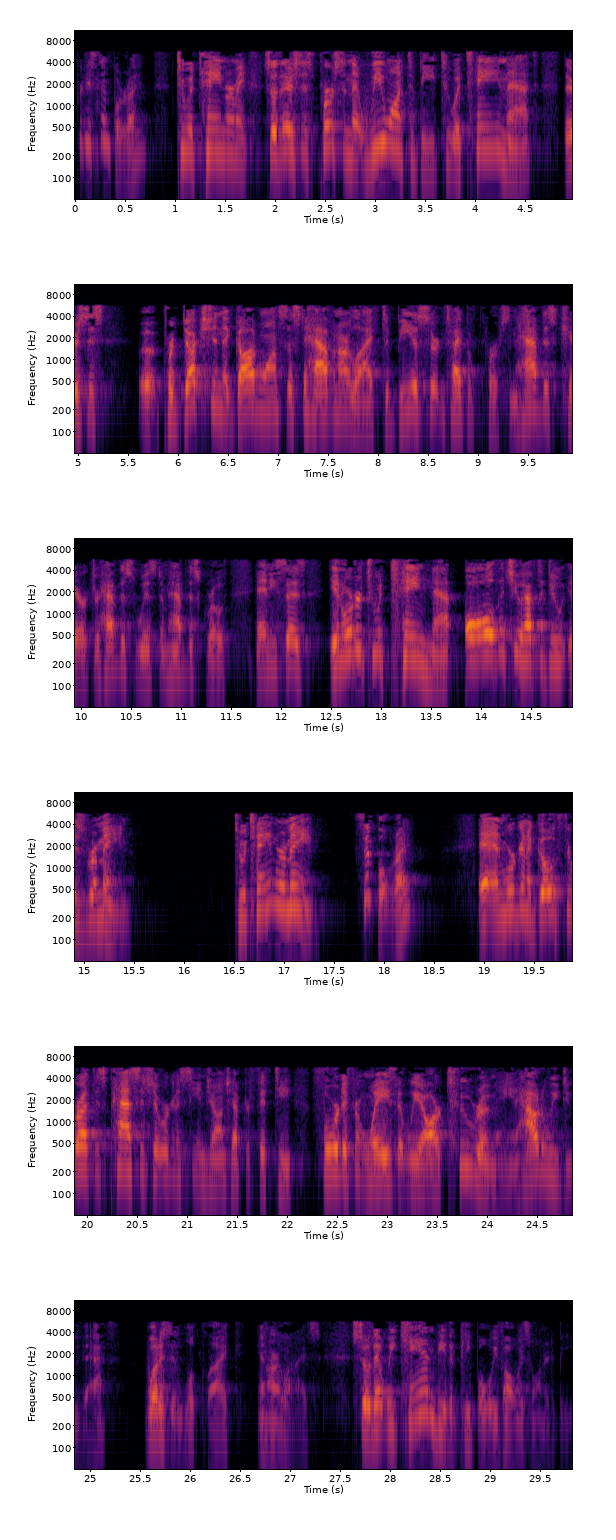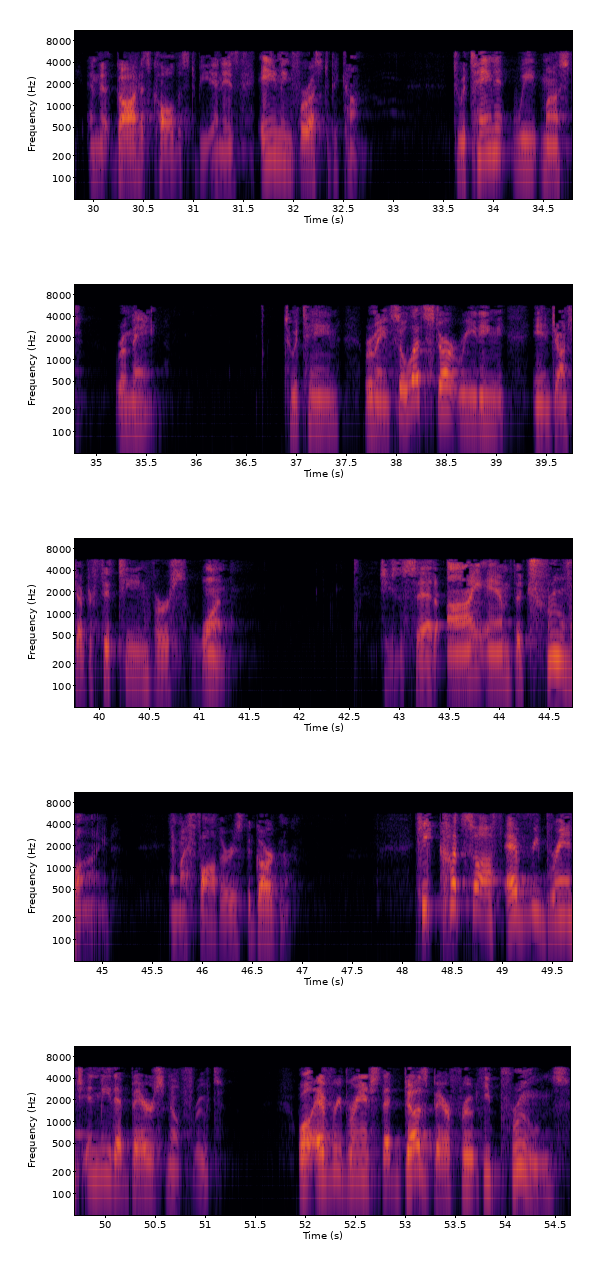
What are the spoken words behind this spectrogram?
Pretty simple, right? To attain, remain. So there's this person that we want to be, to attain that. There's this uh, production that God wants us to have in our life, to be a certain type of person, have this character, have this wisdom, have this growth. And he says, in order to attain that, all that you have to do is remain. To attain, remain. Simple, right? And we're going to go throughout this passage that we're going to see in John chapter 15, four different ways that we are to remain. How do we do that? What does it look like in our lives? So that we can be the people we've always wanted to be and that God has called us to be and is aiming for us to become. To attain it, we must remain. To attain, remain. So let's start reading in John chapter 15, verse 1. Jesus said, I am the true vine, and my Father is the gardener. He cuts off every branch in me that bears no fruit, while every branch that does bear fruit, he prunes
